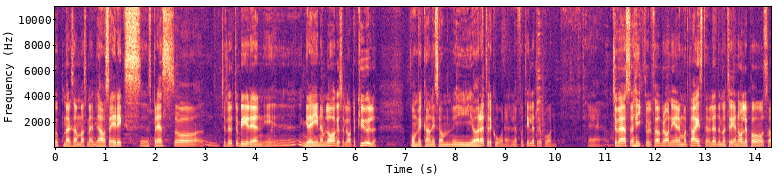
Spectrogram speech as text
uppmärksammas med ja, så rikspress och till slut blir det en, en grej inom laget såklart och kul om vi kan liksom göra ett rekord eller få till ett rekord. Eh, tyvärr så gick det väl för bra nere mot Gais där vi ledde med 3-0 på och så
